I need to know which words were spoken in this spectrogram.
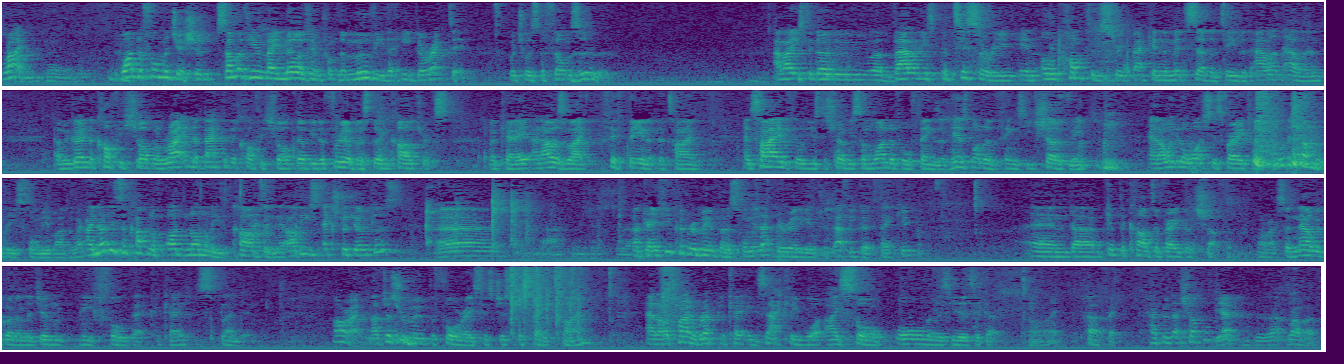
Right. Wonderful magician. Some of you may know of him from the movie that he directed, which was the film Zulu. And I used to go to uh, Valerie's Patisserie in Old Compton Street back in the mid 70s with Alan Allen. And we go in the coffee shop, and right in the back of the coffee shop, there'll be the three of us doing card tricks. Okay? And I was like 15 at the time. And Cy Endfield used to show me some wonderful things. And here's one of the things he showed me. And I want you to watch this very closely. You a couple of these for me, by the way. I know there's a couple of odd anomalies cards in there. Are these extra jokers? Uh, okay, if you could remove those for me, that'd be really interesting. That'd be good, thank you and uh, give the cards a very good shuffle. All right, so now we've got a legitimately full deck, okay? Splendid. All right, I'll just remove the four aces just to save time, and I'll try and replicate exactly what I saw all those years ago. All right, perfect. Happy with that shuffle? Yeah, happy with that. Rubber.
